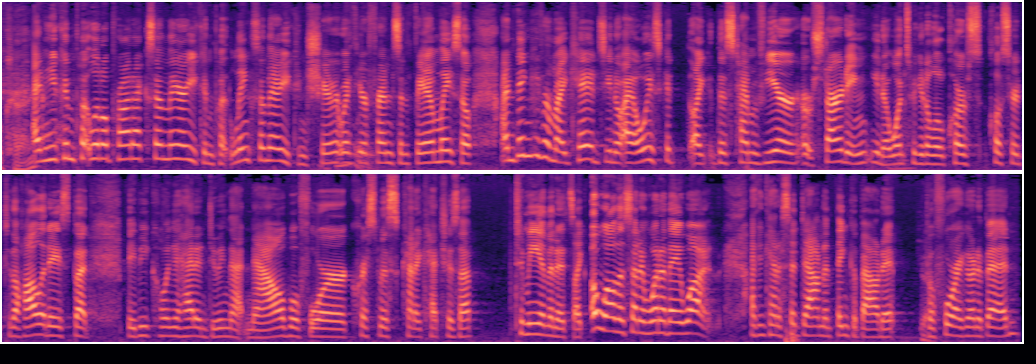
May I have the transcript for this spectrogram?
Okay. And you can put little products in there. You can put links in there. You can share it with your friends and family. So I'm thinking for my kids, you know, I always get like this time of year or starting, you know, once we get a little close, closer to the holidays, but maybe going ahead and doing that now before Christmas kind of catches up to me. And then it's like, oh, all of a sudden, what do they want? I can kind of sit down and think about it Yeah. before I go to bed,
